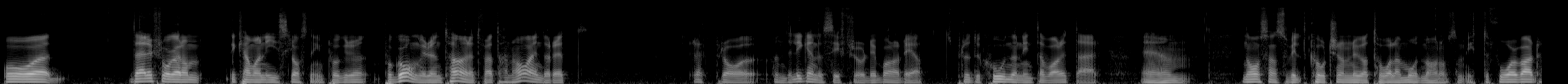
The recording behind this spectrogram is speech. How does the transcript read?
och där är frågan om det kan vara en islossning på, på gång runt hörnet för att han har ändå rätt, rätt bra underliggande siffror. Det är bara det att produktionen inte har varit där. Um, någonstans så vill coacherna nu ha tålamod med honom som ytterforward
